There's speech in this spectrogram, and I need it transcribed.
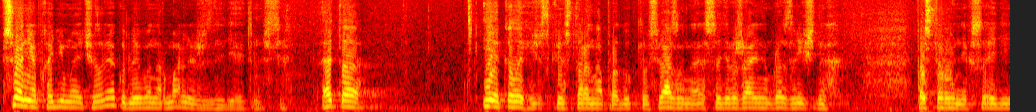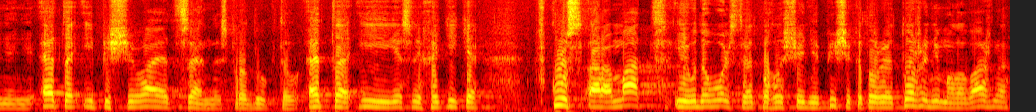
все необходимое человеку для его нормальной жизнедеятельности. Это и экологическая сторона продуктов, связанная с содержанием различных посторонних соединений. Это и пищевая ценность продуктов, это и, если хотите, вкус, аромат и удовольствие от поглощения пищи, которое тоже немаловажно,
